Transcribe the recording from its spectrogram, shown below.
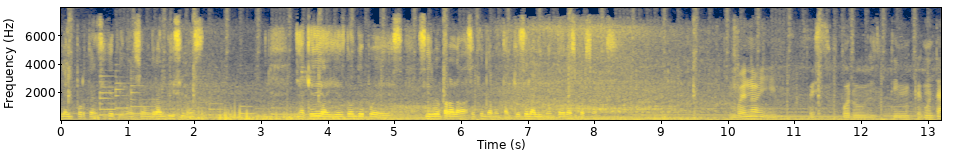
la importancia que tienen son grandísimas ya que de ahí es donde pues sirven para la base fundamental que es el alimento de las personas. Bueno, y pues por última pregunta,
